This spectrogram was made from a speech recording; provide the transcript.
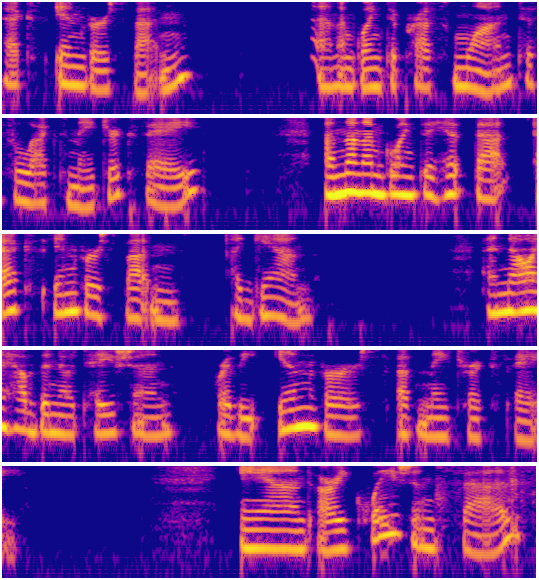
X inverse button, and I'm going to press 1 to select matrix A, and then I'm going to hit that X inverse button again. And now I have the notation for the inverse of matrix A. And our equation says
